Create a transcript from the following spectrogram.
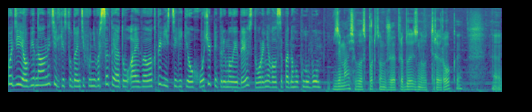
Подія об'єднала не тільки студентів університету, а й велоактивістів, які охоче підтримали ідею створення велосипедного клубу. Займаюся велоспортом вже приблизно три роки. Е,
